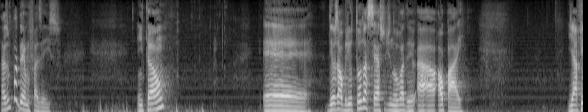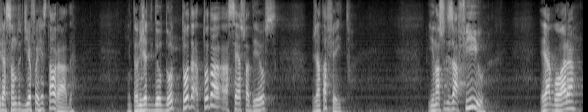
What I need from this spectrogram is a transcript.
Nós não podemos fazer isso. Então, é, Deus abriu todo acesso de novo a Deus, a, ao Pai. E a viração do dia foi restaurada. Então ele já deu do, todo, todo acesso a Deus, já está feito. E o nosso desafio é agora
